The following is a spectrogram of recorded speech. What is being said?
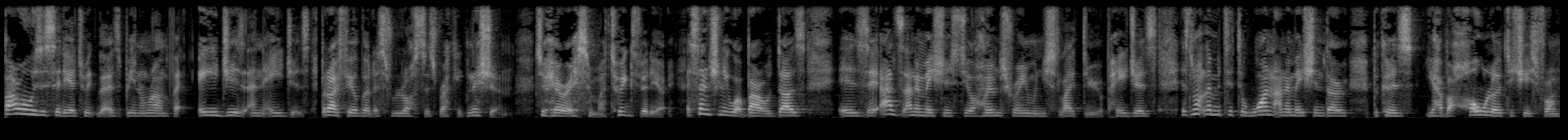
Barrel is a Cydia tweak that has been around for ages and ages, but I feel that it's lost its recognition. So here it is in my tweaks video. Essentially what Barrel does is it adds animations to your home screen when you slide through your pages. It's not limited to one animation though, because you have a whole load to choose from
